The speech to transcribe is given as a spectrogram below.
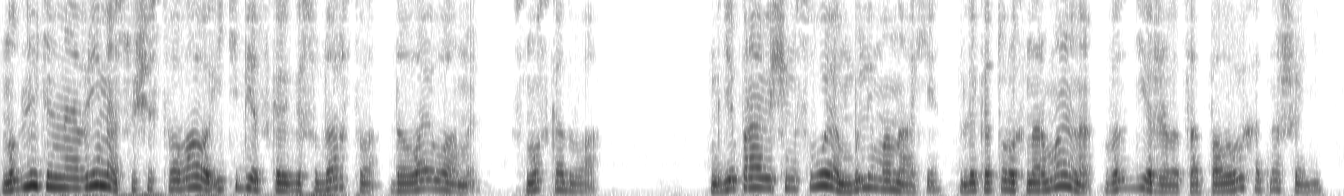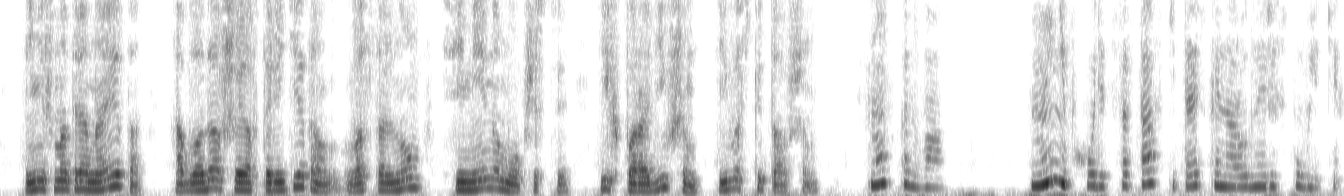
Но длительное время существовало и тибетское государство Далай-ламы, сноска 2, где правящим слоем были монахи, для которых нормально воздерживаться от половых отношений, и несмотря на это, обладавшие авторитетом в остальном семейном обществе, их породившим и воспитавшим. Сноска 2. Ныне входит в состав Китайской Народной Республики,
